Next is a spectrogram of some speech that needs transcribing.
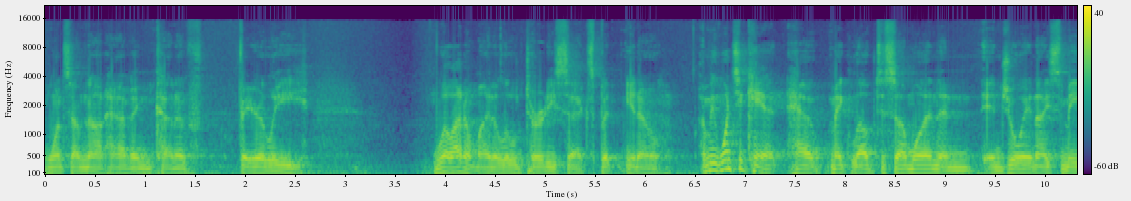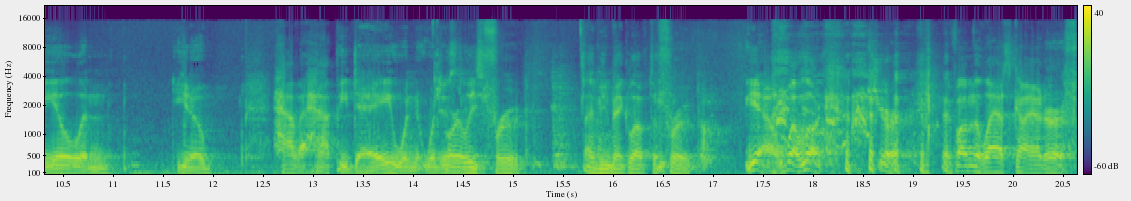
once i'm not having kind of fairly well i don't mind a little dirty sex but you know i mean once you can't have make love to someone and enjoy a nice meal and you know have a happy day when when just Or at least fruit. I mean, make love to fruit. Yeah, well, look, sure. If I'm the last guy on earth,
